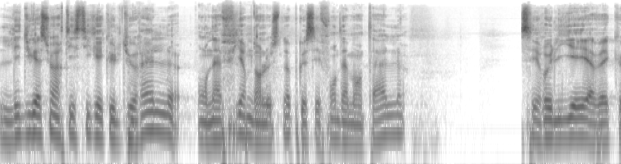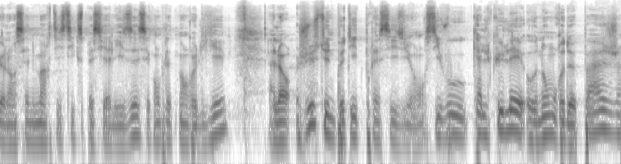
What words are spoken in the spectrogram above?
l'éducation artistique et culturelle, on affirme dans le SNOP que c'est fondamental. C'est relié avec l'enseignement artistique spécialisé, c'est complètement relié. Alors, juste une petite précision. Si vous calculez au nombre de pages,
